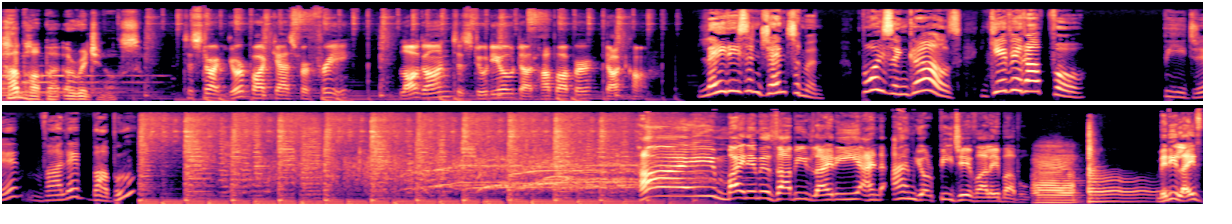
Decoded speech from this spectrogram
Hubhopper Originals. To start your podcast for free, log on to studio.hubhopper.com. Ladies and gentlemen, boys and girls, give it up for PJ Wale Babu. Hi, my name is Abir Lahiri and I'm your PJ वाले बाबू मेरी लाइफ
